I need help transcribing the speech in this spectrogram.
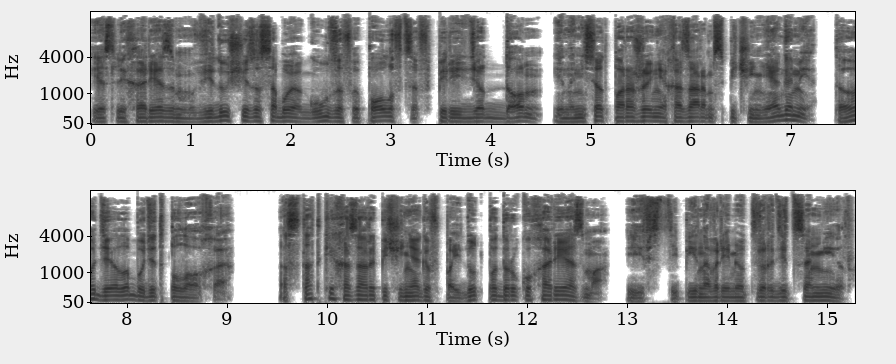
Если Хорезм, ведущий за собой агузов и половцев, перейдет Дон и нанесет поражение хазарам с печенегами, то дело будет плохо. Остатки хазар и печенегов пойдут под руку Хорезма, и в степи на время утвердится мир.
